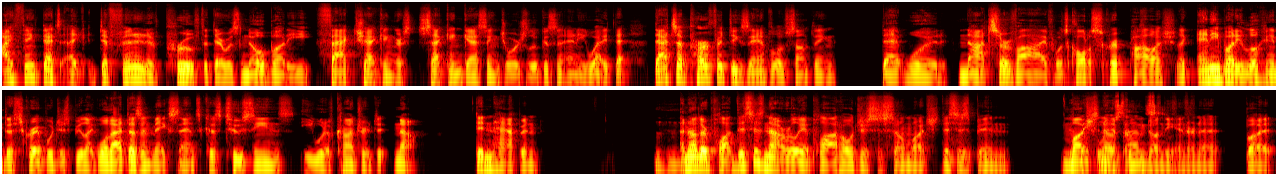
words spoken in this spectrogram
I think that's like definitive proof that there was nobody fact checking or second guessing George Lucas in any way. That that's a perfect example of something that would not survive what's called a script polish. Like anybody looking at the script would just be like, "Well, that doesn't make sense because two scenes he would have contradicted." No, didn't happen. Mhm. Another plot. This is not really a plot hole, just as so much. This has been much makes no lampooned on the internet. But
